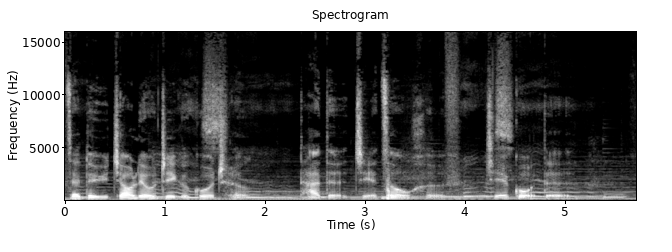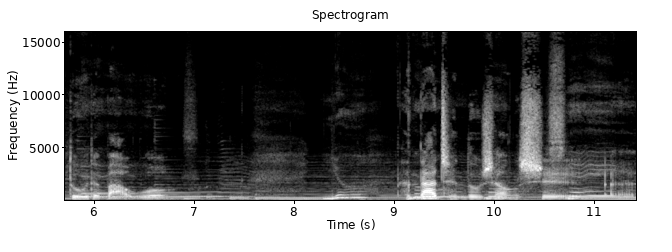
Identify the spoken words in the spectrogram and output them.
在对于交流这个过程，它的节奏和结果的度的把握，很大程度上是呃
